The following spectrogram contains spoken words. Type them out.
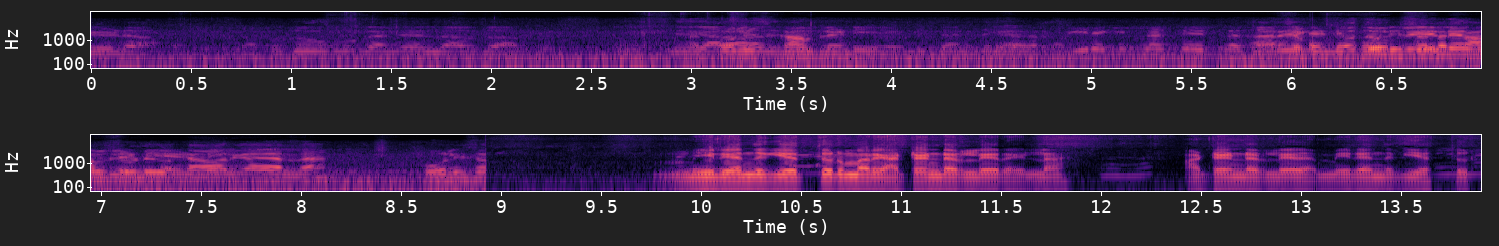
ఈడ? గంజాయిలు తాగుతారు. పోలీస్ కంప్లైంట్ చేయండి దానికి. మీరెందుకు చేస్తారు మరి? అటెండర్ లేరా ఇలా అటెండర్ లేదా? మీరెందుకు చేస్తారు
